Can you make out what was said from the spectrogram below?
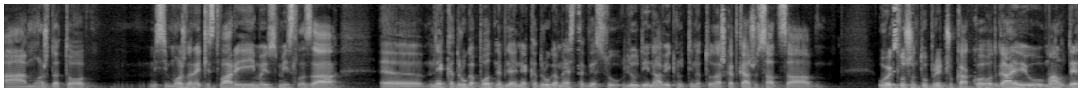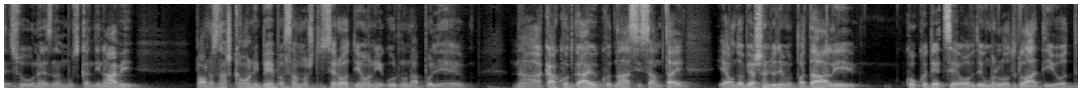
a možda to, mislim, možda neke stvari imaju smisla za e, neka druga podneblja i neka druga mesta gde su ljudi naviknuti na to. Znaš, kad kažu sad za... Uvek slušam tu priču kako odgajaju malu decu, ne znam, u Skandinaviji, pa ono, znaš, kao oni beba samo što se rodi, oni je gurnu napolje, na kako odgajaju kod nas i sam taj, ja onda objašnjam ljudima, pa da, ali koliko dece je ovde umrlo od gladi, od,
